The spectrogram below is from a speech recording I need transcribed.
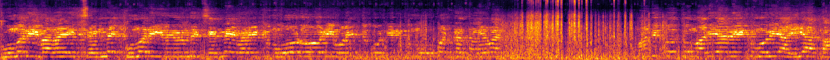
குமரி வரை சென்னை குமரியிலிருந்து சென்னை வரைக்கும் ஓடு ஓடி உழைத்துக் கொண்டிருக்கும் ஒப்பற்ற தலைவர் மதிப்புக்கும் மரியாதைக்கும் உரிய ஐயா கா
